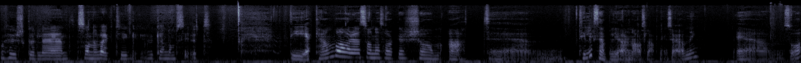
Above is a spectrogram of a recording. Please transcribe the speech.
Och hur skulle sådana verktyg, hur kan de se ut? Det kan vara sådana saker som att eh, till exempel göra en avslappningsövning. Eh, så.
